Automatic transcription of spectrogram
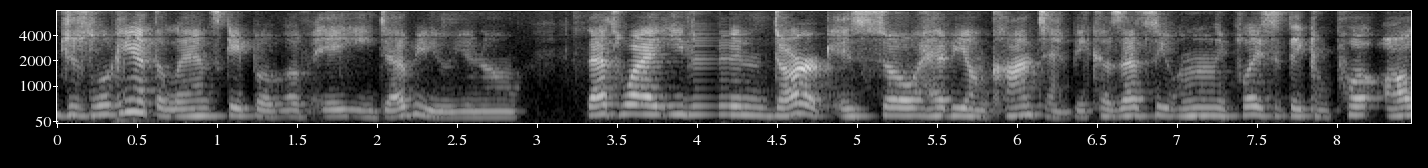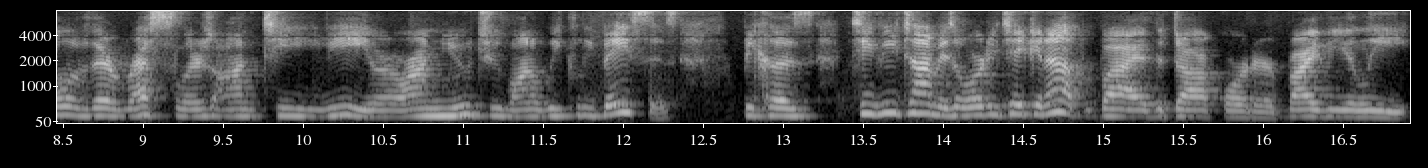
just looking at the landscape of, of AEW, you know, that's why even Dark is so heavy on content because that's the only place that they can put all of their wrestlers on TV or on YouTube on a weekly basis because TV time is already taken up by the Dark Order, by the Elite,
